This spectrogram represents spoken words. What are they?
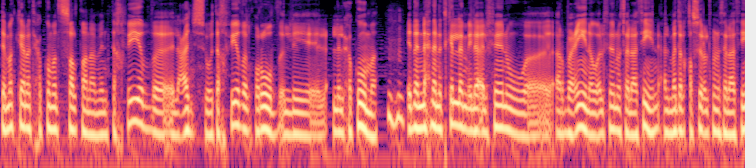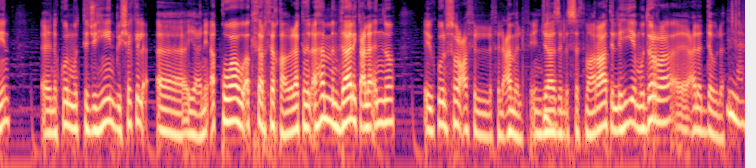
تمكنت حكومة السلطنة من تخفيض العجز وتخفيض القروض اللي للحكومة. اذا نحن نتكلم إلى 2040 أو 2030 على المدى القصير 2030 آه، نكون متجهين بشكل آه، يعني أقوى وأكثر ثقة. ولكن الأهم من ذلك على أنه يكون سرعة في ال- في العمل في إنجاز الاستثمارات اللي هي مدرة آه، على الدولة. نعم.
